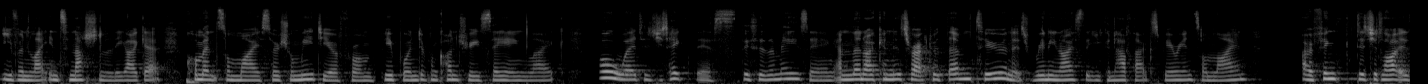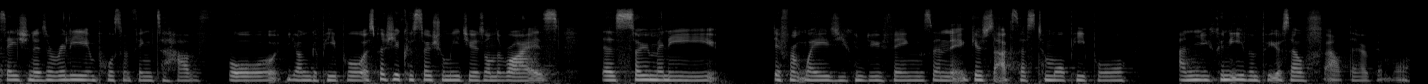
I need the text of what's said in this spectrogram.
even like internationally i get comments on my social media from people in different countries saying like oh where did you take this? This is amazing. And then i can interact with them too and it's really nice that you can have that experience online. I think digitalization is a really important thing to have for younger people especially because social media is on the rise. There's so many different ways you can do things and it gives access to more people and you can even put yourself out there a bit more.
